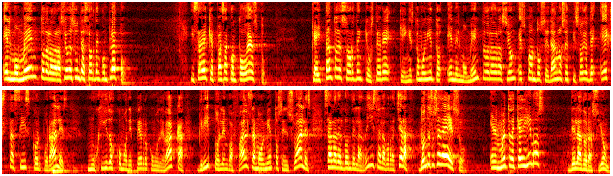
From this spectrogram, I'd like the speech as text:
el momento de la adoración es un desorden completo. ¿Y sabe qué pasa con todo esto? Que hay tanto desorden que usted ve que en estos movimientos, en el momento de la adoración, es cuando se dan los episodios de éxtasis corporales. Mugidos como de perro, como de vaca, gritos, lengua falsa, movimientos sensuales. Se habla del don de la risa, de la borrachera. ¿Dónde sucede eso? En el momento de qué dijimos? De la adoración.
